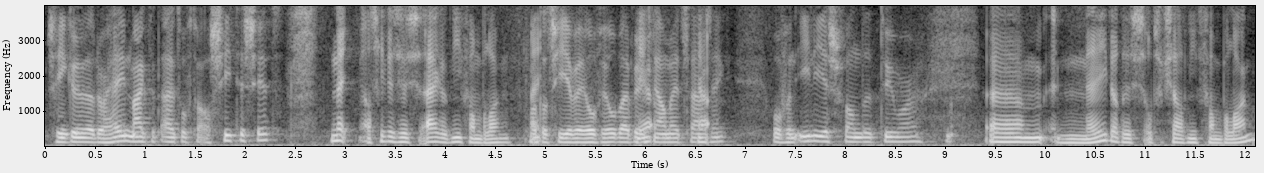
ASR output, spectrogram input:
misschien kunnen we er doorheen. Maakt het uit of er ascites zit? Nee, ascites is eigenlijk niet van belang. Nee. Want dat zie je wel heel veel bij peritoneaal metastase, Ja. Of een ilius van de tumor. Ehm, nee, dat is op zichzelf niet van belang.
